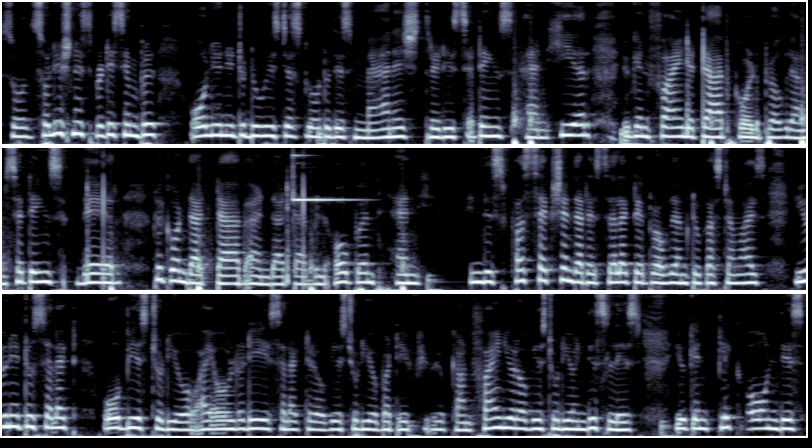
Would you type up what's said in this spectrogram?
so the solution is pretty simple. All you need to do is just go to this manage 3d settings and here you can find a tab called program settings. There click on that tab and that tab will open. And in this first section that is select a program to customize you need to select OBS studio. I already selected OBS studio but if you can't find your OBS studio in this list you can click on this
